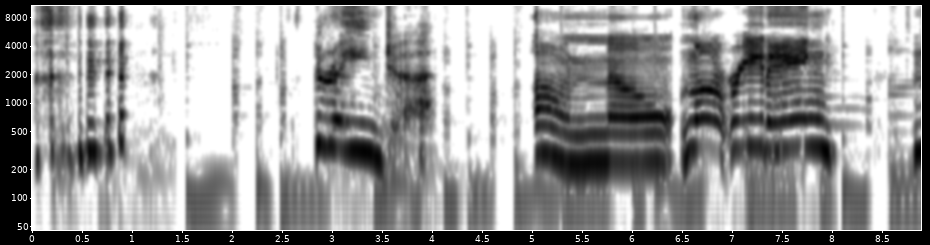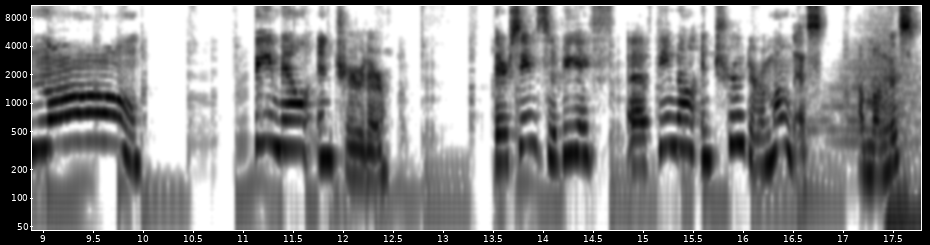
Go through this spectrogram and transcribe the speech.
Stranger. Oh no, not reading. No. Female intruder. There seems to be a, f- a female intruder among us. Among us?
